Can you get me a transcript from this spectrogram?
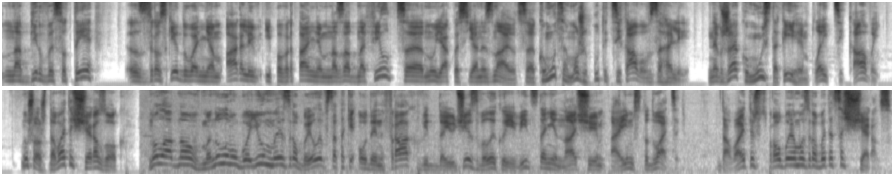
набір висоти е, з розкидуванням арлів і повертанням назад на філд. Це ну якось я не знаю. Це кому це може бути цікаво взагалі? Невже комусь такий геймплей цікавий? Ну що ж, давайте ще разок. Ну ладно, в минулому бою ми зробили все-таки один фраг, віддаючи з великої відстані наші АІМ 120. Давайте ж спробуємо зробити це ще раз.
